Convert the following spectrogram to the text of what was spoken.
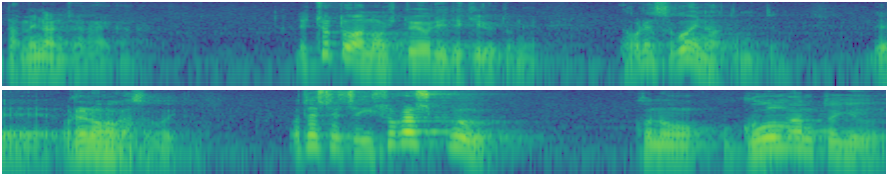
ダメなんじゃないかな。でちょっとあの人よりできるとね俺はすごいなと思って、ね、で俺の方がすごいと私たちは忙しくこの傲慢という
